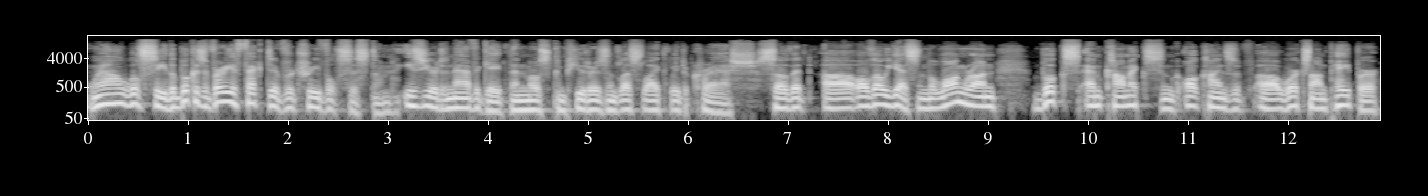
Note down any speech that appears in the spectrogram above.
Well, we'll see. The book is a very effective retrieval system, easier to navigate than most computers and less likely to crash. So that, uh, although, yes, in the long run, books and comics and all kinds of uh, works on paper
